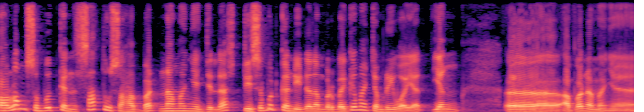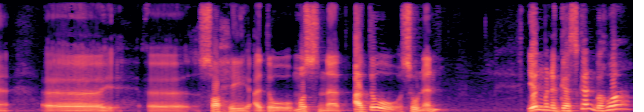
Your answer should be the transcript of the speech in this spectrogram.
tolong sebutkan satu sahabat namanya jelas disebutkan di dalam berbagai macam riwayat yang uh, apa namanya uh, uh, sahih atau musnad atau sunan yang menegaskan bahwa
